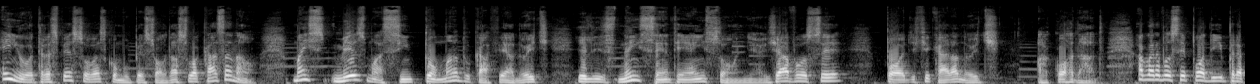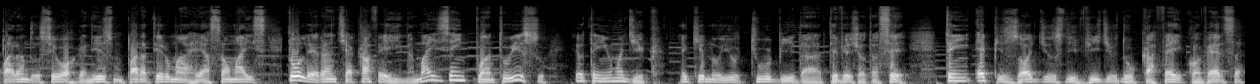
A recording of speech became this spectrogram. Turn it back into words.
Em outras pessoas, como o pessoal da sua casa, não. Mas mesmo assim, tomando café à noite, eles nem sentem a insônia. Já você pode ficar à noite acordado. Agora você pode ir preparando o seu organismo para ter uma reação mais tolerante à cafeína, mas enquanto isso, eu tenho uma dica. É que no YouTube da TVJC tem episódios de vídeo do Café e Conversa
